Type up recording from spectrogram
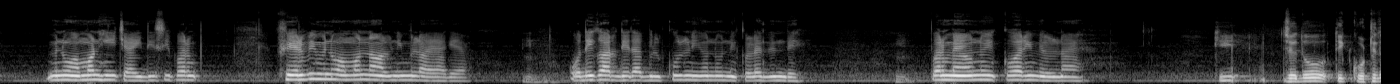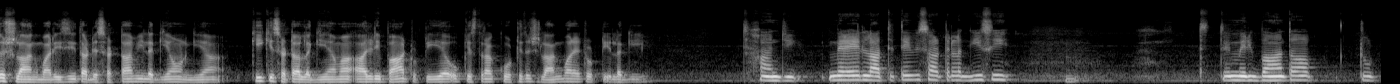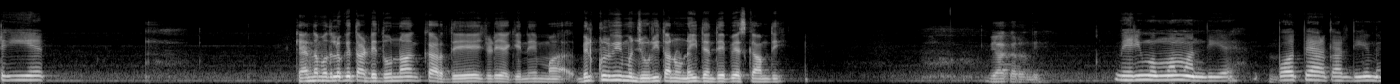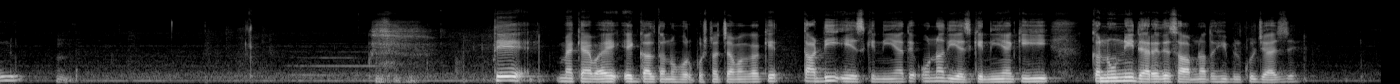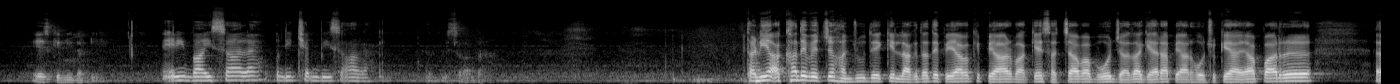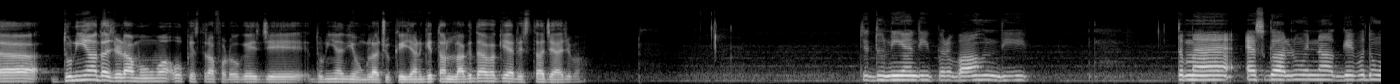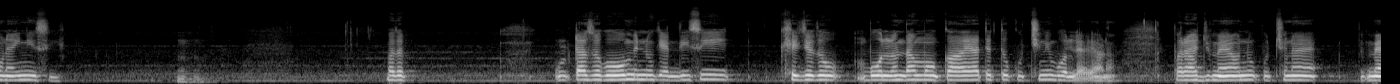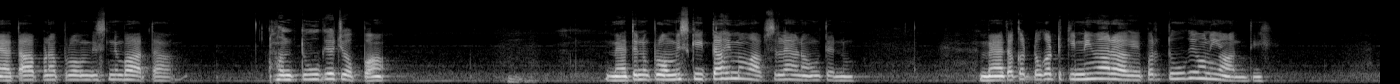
ਮੈਨੂੰ ਅਮਨ ਹੀ ਚਾਹੀਦੀ ਸੀ ਪਰ ਫਿਰ ਵੀ ਮੈਨੂੰ ਅਮਨ ਨਾਲ ਨਹੀਂ ਮਿਲਾਇਆ ਗਿਆ। ਉਹਦੇ ਘਰ ਦੇ ਤਾਂ ਬਿਲਕੁਲ ਨਹੀਂ ਉਹਨੂੰ ਨਿਕਲਣ ਦਿੰਦੇ। ਪਰ ਮੈਂ ਉਹਨੂੰ ਇੱਕ ਵਾਰੀ ਮਿਲਣਾ ਹੈ। ਕਿ ਜਦੋਂ ਤੀ ਕੋਠੇ ਤੋਂ ਛਲਾਂਗ ਮਾਰੀ ਸੀ ਤੁਹਾਡੇ ਸੱਟਾਂ ਵੀ ਲੱਗੀਆਂ ਹੋਣਗੀਆਂ। ਕੀ ਕੀ ਸੱਟਾਂ ਲੱਗੀਆਂ ਵਾ? ਆ ਜਿਹੜੀ ਬਾਹ ਟੁੱਟੀ ਹੈ ਉਹ ਕਿਸ ਤਰ੍ਹਾਂ ਕੋਠੇ ਤੋਂ ਛਲਾਂਗ ਮਾਰੇ ਟੁੱਟੀ ਲੱਗੀ? ਹਾਂਜੀ ਮੇਰੇ ਲੱਤ ਤੇ ਵੀ ਸੱਟ ਲੱਗੀ ਸੀ। ਤੇ ਮੇਰੀ ਬਾਹ ਤਾਂ ਟੁੱਟ ਗਈ ਹੈ। ਕਹਿਣ ਦਾ ਮਤਲਬ ਕਿ ਤੁਹਾਡੇ ਦੋਨਾਂ ਘਰ ਦੇ ਜਿਹੜੇ ਹੈਗੇ ਨੇ ਮ- ਬਿਲਕੁਲ ਵੀ ਮਨਜ਼ੂਰੀ ਤੁਹਾਨੂੰ ਨਹੀਂ ਦਿੰਦੇ ਪਏ ਇਸ ਕੰਮ ਦੀ? ਵਿਆਹ ਕਰਨ ਦੀ? ਮੇਰੀ ਮੰਮਾ ਮੰਨਦੀ ਹੈ। ਬਹੁਤ ਪਿਆਰ ਕਰਦੀ ਹੈ ਮੈਨੂੰ। ਤੇ ਮੈਂ ਕਹਿ ਇੱਕ ਗੱਲ ਤੁਹਾਨੂੰ ਹੋਰ ਪੁੱਛਣਾ ਚਾਹਾਂਗਾ ਕਿ ਤੁਹਾਡੀ ਏਜ ਕਿੰਨੀ ਹੈ ਤੇ ਉਹਨਾਂ ਦੀ ਏਜ ਕਿੰਨੀ ਹੈ? ਕਿ ਕਾਨੂੰਨੀ ਦਾਇਰੇ ਦੇ ਹਿਸਾਬ ਨਾਲ ਤੁਸੀਂ ਬਿਲਕੁਲ ਜਾਇਜ਼ ਜੇ? ਏਜ ਕਿੰਨੀ ਤੁਹਾਡੀ? ਮੇਰੀ 22 ਸਾਲ ਹੈ ਉਹਦੀ 26 ਸਾਲ ਹੈ। ਤੁਹਾਡੀਆਂ ਅੱਖਾਂ ਦੇ ਵਿੱਚ ਹੰਝੂ ਦੇਖ ਕੇ ਲੱਗਦਾ ਤੇ ਪਿਆ ਵਾ ਕਿ ਪਿਆਰ ਵਾਕਿਆ ਸੱਚਾ ਵਾ ਬਹੁਤ ਜ਼ਿਆਦਾ ਗਹਿਰਾ ਪਿਆਰ ਹੋ ਚੁੱਕਿਆ ਆ। ਪਰ ਦੁਨੀਆ ਦਾ ਜਿਹੜਾ ਮੂੰਹ ਵਾ ਉਹ ਕਿਸ ਤਰ੍ਹਾਂ ਫੜੋਗੇ ਜੇ ਦੁਨੀਆ ਦੀ ਉਂਗਲਾਂ ਚੁੱਕੀ ਜਾਣਗੇ ਤੁਹਾਨੂੰ ਲੱਗਦਾ ਵਾ ਕਿ ਇਹ ਰਿਸ਼ਤਾ ਜਾਇਜ਼ ਵਾ? ਜੇ ਦੁਨੀਆ ਦੀ ਪਰਵਾਹ ਹੁੰਦੀ ਤਾਂ ਮੈਂ ਇਸ ਗੱਲ ਨੂੰ ਇੰਨਾ ਅੱਗੇ ਵਧਾਉਣਾ ਹੀ ਨਹੀਂ ਸੀ। ਮਤਲਬ ਉਲਟਾ ਸਗੋਂ ਮੈਨੂੰ ਕਹਿੰਦੀ ਸੀ ਕਿ ਜਦੋਂ ਬੋਲਣ ਦਾ ਮੌਕਾ ਆਇਆ ਤੇ ਤੂੰ ਕੁਝ ਨਹੀਂ ਬੋਲਿਆ ਜਾਣਾ। ਪਰ ਅੱਜ ਮੈਂ ਉਹਨੂੰ ਪੁੱਛਣਾ ਹੈ, ਵੀ ਮੈਂ ਤਾਂ ਆਪਣਾ ਪ੍ਰੋਮਿਸ ਨਿਭਾਤਾ। ਹੁਣ ਤੂੰ ਕਿਉਂ ਚੁੱਪ ਆ? ਮੈਂ ਤੈਨੂੰ ਪ੍ਰੋਮਿਸ ਕੀਤਾ ਸੀ, ਮੈਂ ਵਾਪਸ ਲੈਣ ਆਊਂ ਤੈਨੂੰ। ਮੈਂ ਤਾਂ ਘੱਟੋ ਘੱਟ ਕਿੰਨੀ ਵਾਰ ਆ ਗਈ, ਪਰ ਤੂੰ ਕਿਉਂ ਨਹੀਂ ਆਉਂਦੀ?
